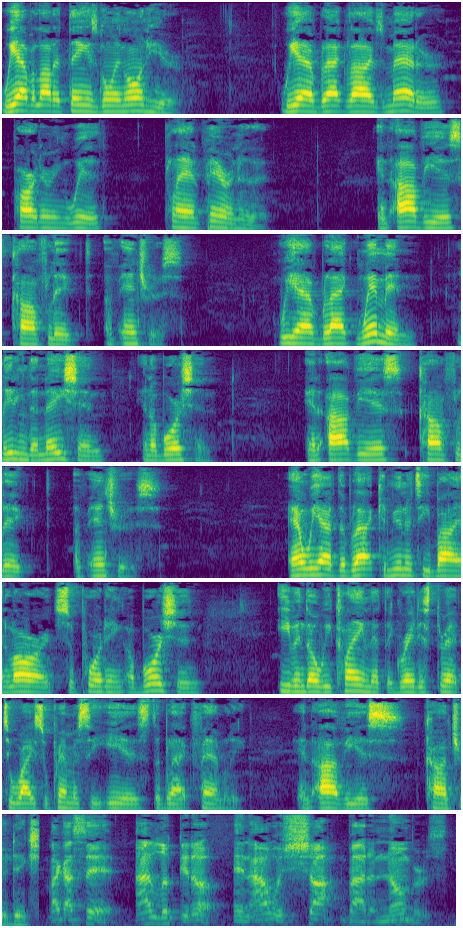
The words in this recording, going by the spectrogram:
We have a lot of things going on here. We have Black Lives Matter partnering with Planned Parenthood, an obvious conflict of interest. We have black women leading the nation in abortion, an obvious conflict of interest. And we have the black community by and large supporting abortion, even though we claim that the greatest threat to white supremacy is the black family, an obvious contradiction. Like I said, I looked it up and I was shocked by the numbers.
